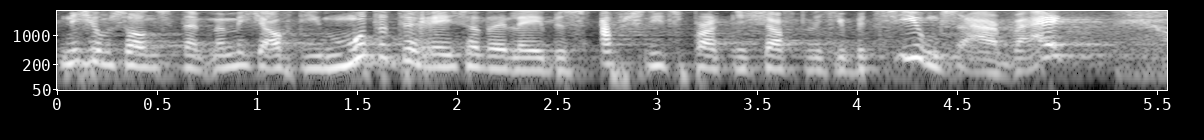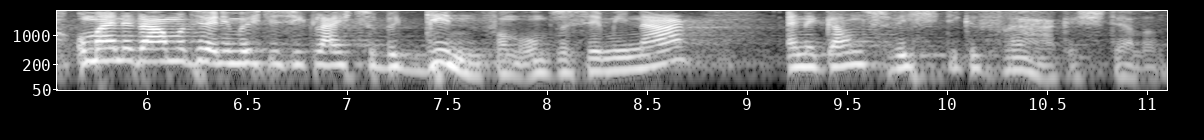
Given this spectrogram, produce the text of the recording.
Nicht umsonst nennt man mich auch die Mutter Teresa der Lebensabschnittspartnerschaftliche Beziehungsarbeit. Und meine Damen und Herren, ich möchte Sie gleich zu Beginn von unserem Seminar eine ganz wichtige Frage stellen.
